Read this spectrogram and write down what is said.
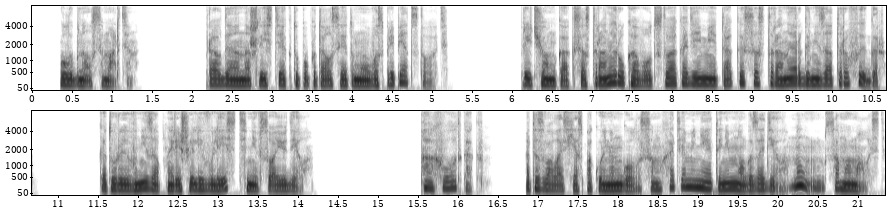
— улыбнулся Мартин. Правда, нашлись те, кто попытался этому воспрепятствовать. Причем как со стороны руководства Академии, так и со стороны организаторов игр, которые внезапно решили влезть не в свое дело. «Ах, вот как», — отозвалась я спокойным голосом, хотя меня это немного задело, ну, самую малость.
